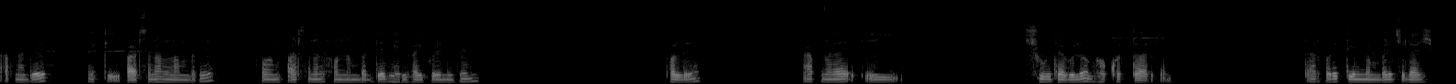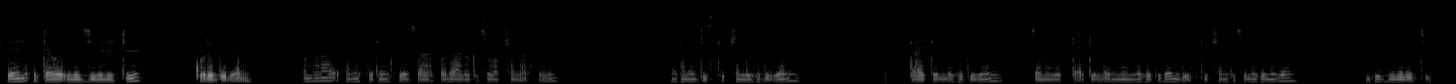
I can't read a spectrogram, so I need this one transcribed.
আপনাদের একটি পার্সোনাল নাম্বারে ফোন পার্সোনাল ফোন নাম্বার দিয়ে ভেরিফাই করে নেবেন। ফলে আপনারা এই সুবিধাগুলো ভোগ করতে পারবেন। তারপরে তিন নম্বরে চলে আসবেন, এটাও এলিজিবিলিটি করে দেবেন। বন্ধুরা, এখানে সেটিংসে যাওয়ার পরে আরও কিছু অপশান আছে। এখানে ডিসক্রিপশান লিখে দিবেন টাইটেল লিখে দিবেন চ্যানেলের টাইটেলের নেম লিখে দিবেন ডিসক্রিপশান কিছু লিখে নেবেন। ভিজিবিলিটি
